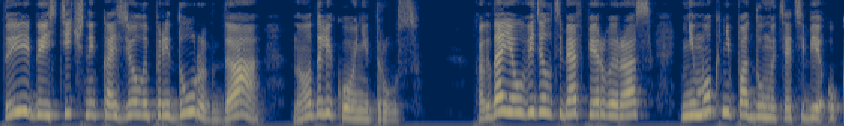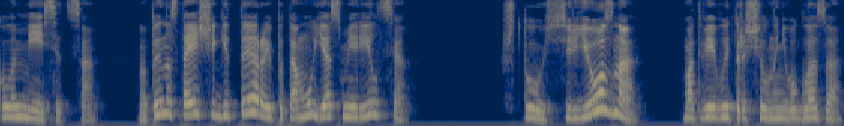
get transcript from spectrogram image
«Ты эгоистичный козел и придурок, да, но далеко не трус. Когда я увидел тебя в первый раз, не мог не подумать о тебе около месяца. Но ты настоящий гетера, и потому я смирился». «Что, серьезно?» — Матвей вытаращил на него глаза.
